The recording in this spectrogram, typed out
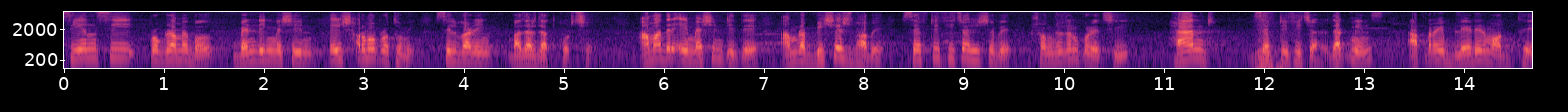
সিএনসি প্রোগ্রামেবল বেন্ডিং মেশিন এই সর্বপ্রথমই সিলভারিং বাজারজাত করছে। আমাদের এই মেশিনটিতে আমরা বিশেষভাবে সেফটি ফিচার হিসেবে সংযোজন করেছি hand safety feature that means আপনার এই ব্লেডের মধ্যে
